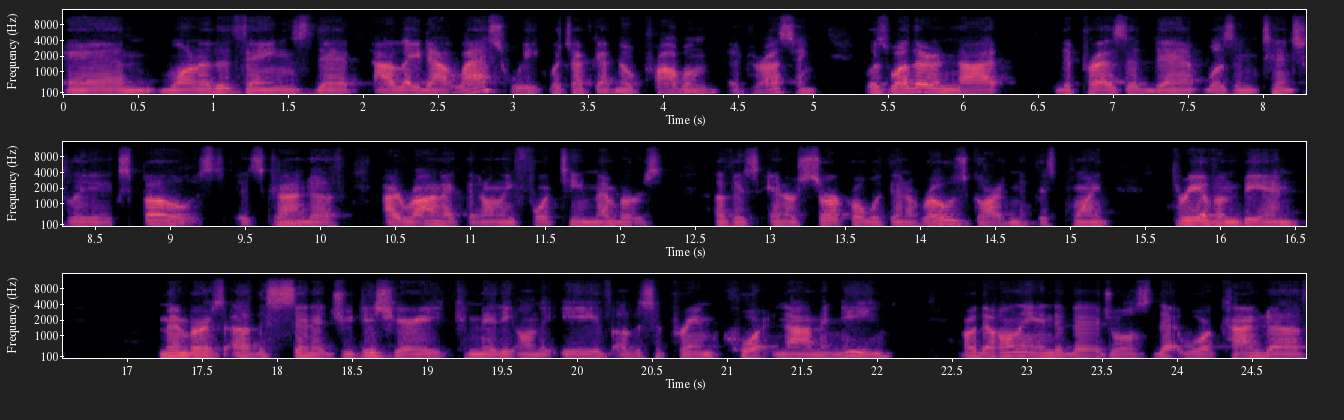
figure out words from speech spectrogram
And one of the things that I laid out last week, which I've got no problem addressing, was whether or not the president was intentionally exposed. It's kind of ironic that only 14 members of his inner circle within a rose garden at this point, three of them being members of the Senate Judiciary Committee on the eve of a Supreme Court nominee are the only individuals that were kind of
